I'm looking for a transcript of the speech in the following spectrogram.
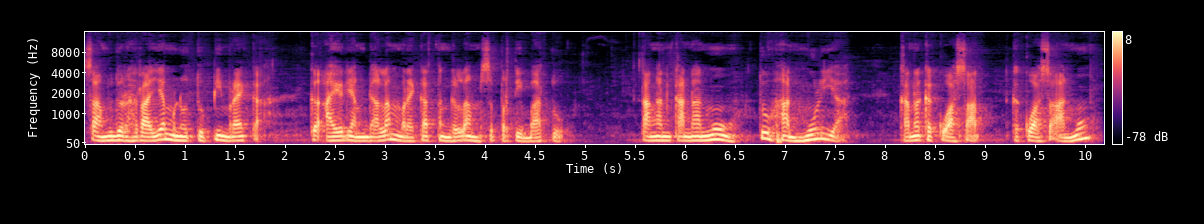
Samudra raya menutupi mereka. Ke air yang dalam mereka tenggelam seperti batu. Tangan kananmu, Tuhan mulia, karena kekuasaan kekuasaanmu,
